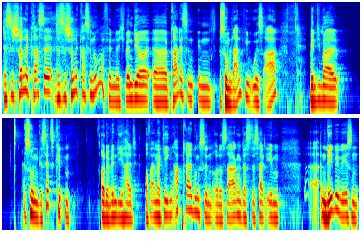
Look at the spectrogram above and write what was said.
Das ist schon eine krasse, das ist schon eine krasse Nummer, finde ich. Wenn dir äh, gerade jetzt in, in so einem Land wie in den USA, wenn die mal so ein Gesetz kippen oder wenn die halt auf einmal gegen Abtreibung sind oder sagen, dass das halt eben äh, ein Lebewesen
